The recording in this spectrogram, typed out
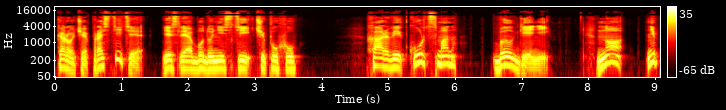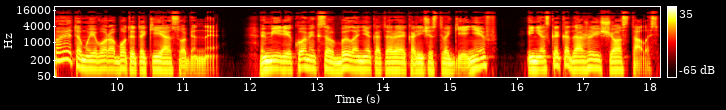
Короче, простите, если я буду нести чепуху. Харви Курцман был гений. Но не поэтому его работы такие особенные. В мире комиксов было некоторое количество гениев, и несколько даже еще осталось.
